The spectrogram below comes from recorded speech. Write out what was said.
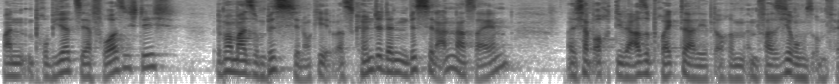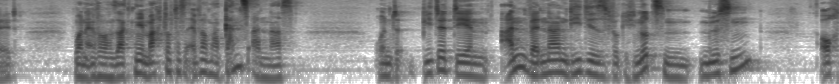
Man probiert sehr vorsichtig, immer mal so ein bisschen, okay, was könnte denn ein bisschen anders sein? Also ich habe auch diverse Projekte erlebt, auch im, im Versicherungsumfeld, wo man einfach sagt, nee, mach doch das einfach mal ganz anders. Und bietet den Anwendern, die dieses wirklich nutzen müssen, auch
